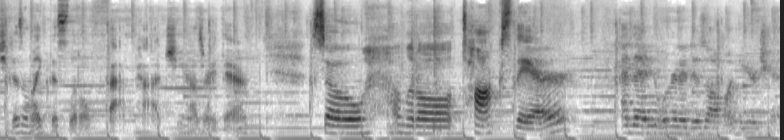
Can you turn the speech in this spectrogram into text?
She doesn't like this little fat pad she has right there. So a little tox there, and then we're gonna dissolve under your chin.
